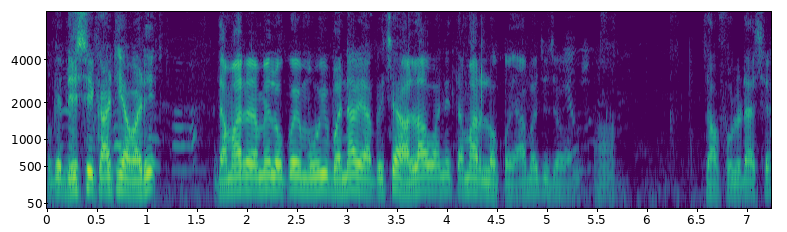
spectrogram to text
ઓકે દેશી કાઠિયાવાડી. તમારે અમે લોકોએ મૂવી બનાવી આપી છે હલાવવાની તમારે લોકોએ. આ બાજુ જવાનું છે હા. જો ફૂલડા છે.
